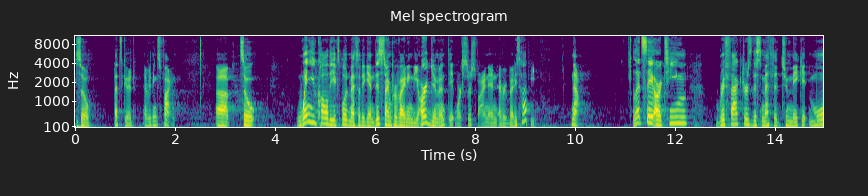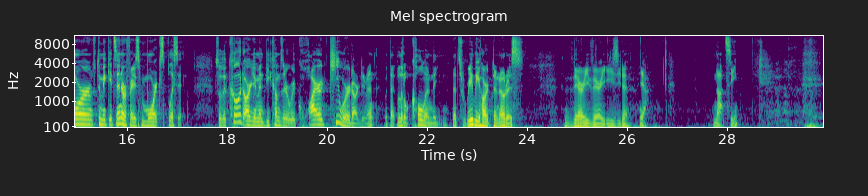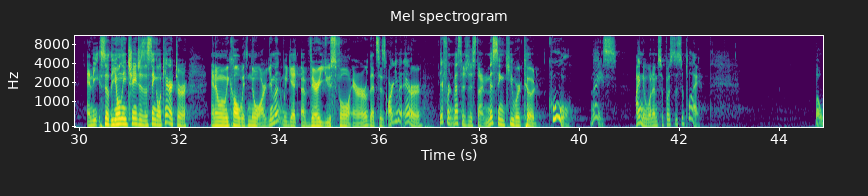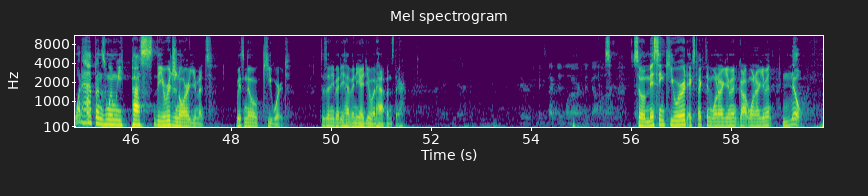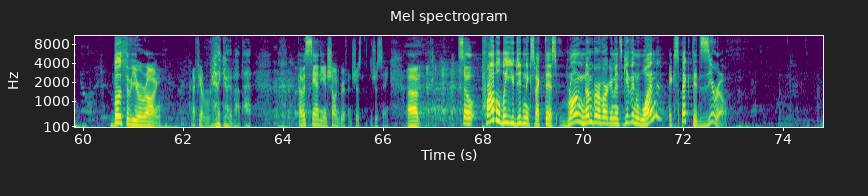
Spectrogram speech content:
So that's good, everything's fine. Uh, so when you call the explode method again, this time providing the argument, it works just fine and everybody's happy. Now, let's say our team refactors this method to make it more, to make its interface more explicit. So the code argument becomes a required keyword argument with that little colon that, that's really hard to notice. Very, very easy to, yeah, not see. and the, so the only change is a single character. And then when we call with no argument, we get a very useful error that says argument error, different message this time, missing keyword code. Cool, nice. I know what I'm supposed to supply. But what happens when we pass the original argument with no keyword? Does anybody have any idea what happens there? So missing keyword, expected one argument, got one argument? No. no. Both of you are wrong. I feel really good about that. That was Sandy and Sean Griffin, just, just saying. Uh, so probably you didn't expect this. Wrong number of arguments given one, expected zero.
